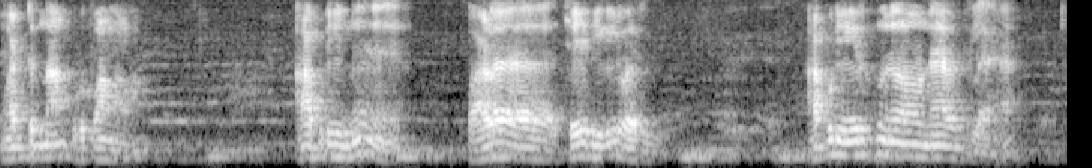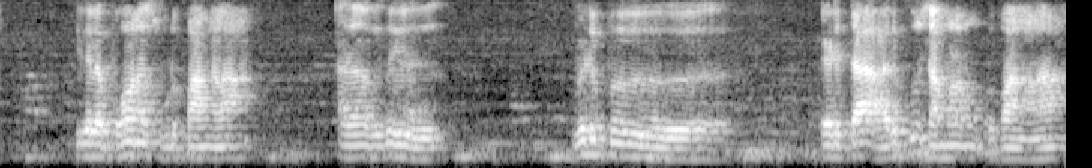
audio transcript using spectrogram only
மட்டும்தான் கொடுப்பாங்களாம். அப்படின்னு பல செய்திகள் வருது. அப்படி இருக்கும் நேரத்தில் இதில் போனஸ் கொடுப்பாங்களாம். அதாவது விடுப்பு எடுத்தால் அதுக்கும் சம்பளம் கொடுப்பாங்களாம்.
